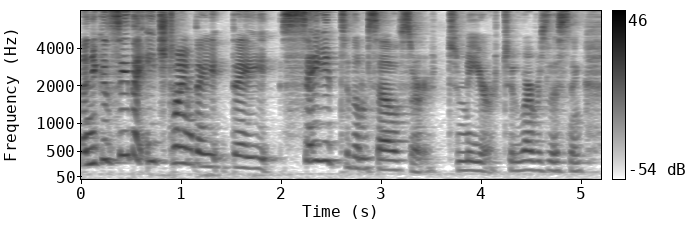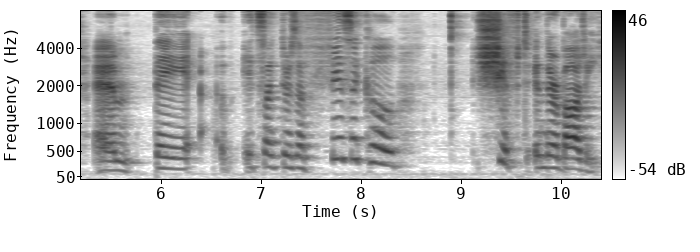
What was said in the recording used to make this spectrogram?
and you can see that each time they they say it to themselves or to me or to whoever's listening. Um, they it's like there's a physical shift in their body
